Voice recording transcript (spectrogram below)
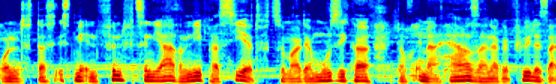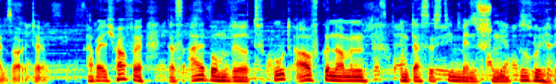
Und das ist mir in 15 Jahren nie passiert, zumal der Musiker doch immer Herr seiner Gefühle sein sollte. Aber ich hoffe, das Album wird gut aufgenommen und dass es die Menschen berührt.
